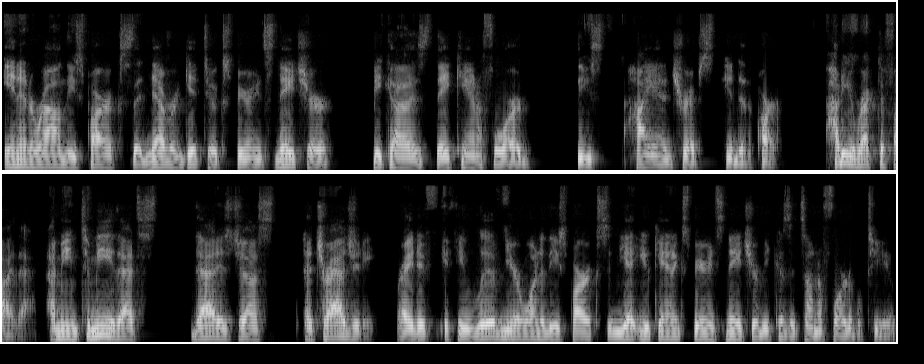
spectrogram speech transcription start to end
in and around these parks that never get to experience nature because they can't afford these high end trips into the park. How do you rectify that? I mean, to me, that's that is just a tragedy right? If, if you live near one of these parks and yet you can't experience nature because it's unaffordable to you.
